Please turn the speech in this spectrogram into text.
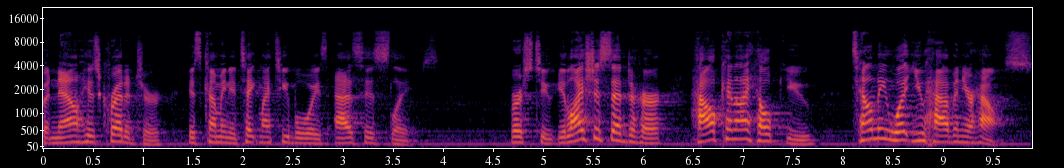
but now his creditor is coming to take my two boys as his slaves. Verse 2 Elisha said to her, How can I help you? Tell me what you have in your house.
